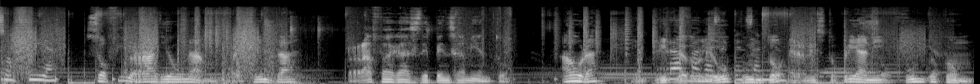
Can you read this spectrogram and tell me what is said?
Sofía. Radio UNAM presenta Ráfagas de pensamiento. ahora en www.ernestopriani.com.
